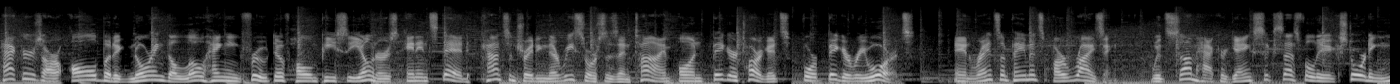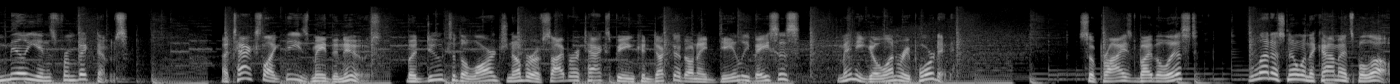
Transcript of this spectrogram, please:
Hackers are all but ignoring the low hanging fruit of home PC owners and instead concentrating their resources and time on bigger targets for bigger rewards. And ransom payments are rising, with some hacker gangs successfully extorting millions from victims. Attacks like these made the news, but due to the large number of cyber attacks being conducted on a daily basis, many go unreported. Surprised by the list? Let us know in the comments below,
